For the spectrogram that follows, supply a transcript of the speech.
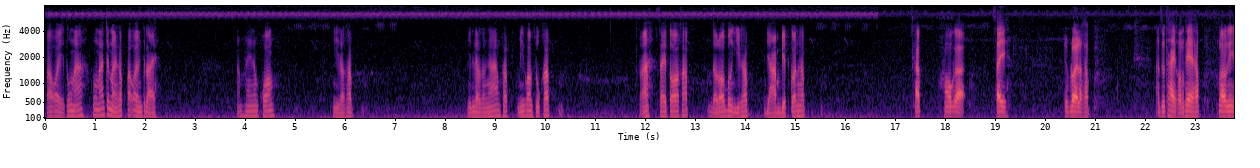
ปลาอ้อยทุ่งนาทุ่งนาจะหน่อยครับปลาอ้อยมันจะไหลน้ำให้น้ำคลอง นี่แหละครับ เห็นแล้วก็งามครับ มีความสุขครับอะใส่ต่อครับ เดี๋ยวรอเบิ่งอีกครับ ยามเบ็ดก่อนครับ ครับเขาก็ ใส่เรียบร้อยแล้วครับ อันสุดท้ายของแท้ครับรอบนี้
